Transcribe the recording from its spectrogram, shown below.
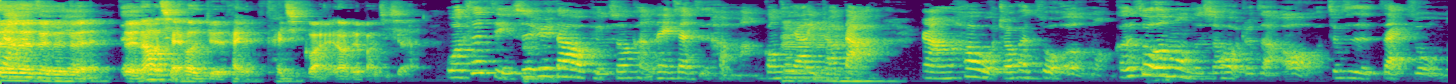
对对对对对对。然后起来后就觉得太太奇怪，然后就把它记下来。我自己是遇到，比如说可能那一阵子很忙，工作压力比较大，然后我就会做噩梦。可是做噩梦的时候，我就知道哦，就是在做梦。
